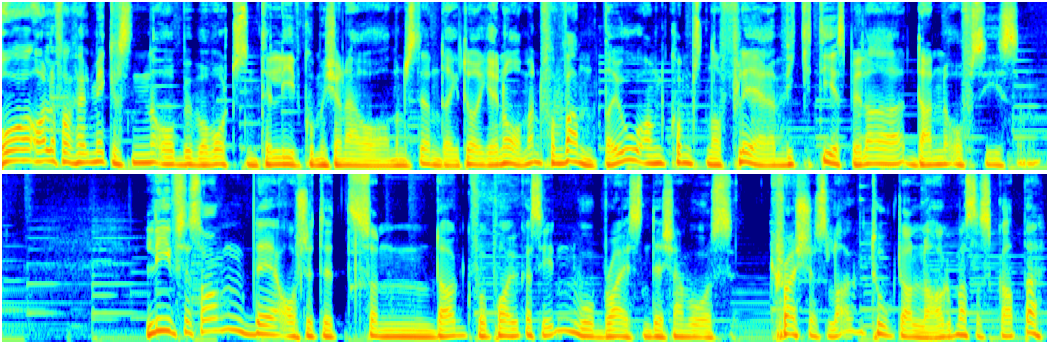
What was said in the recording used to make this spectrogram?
Og alle fra Fjell Mikkelsen og Bubba Watson til Liv-kommisjonær og administrerende direktør Geir Norman forventer jo ankomsten av flere viktige spillere denne offseason. Livs sesong ble avsluttet søndag for et par uker siden, hvor Bryson DeChambeaus Crushers-lag tok da lagmesterskapet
